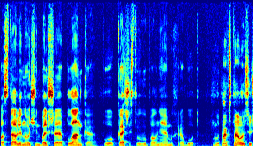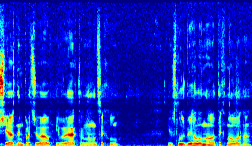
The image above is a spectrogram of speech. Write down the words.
поставлена очень большая планка по качеству выполняемых работ. Ну так сталося, що я з ним працював і в реакторному цеху, і в службі головного технолога.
